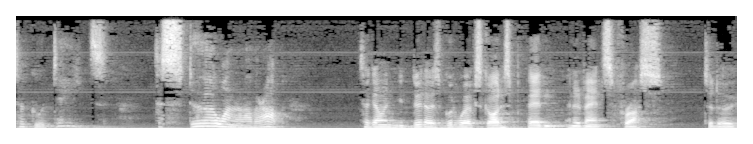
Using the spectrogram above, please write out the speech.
to good deeds to stir one another up to go and do those good works God has prepared in advance for us to do.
